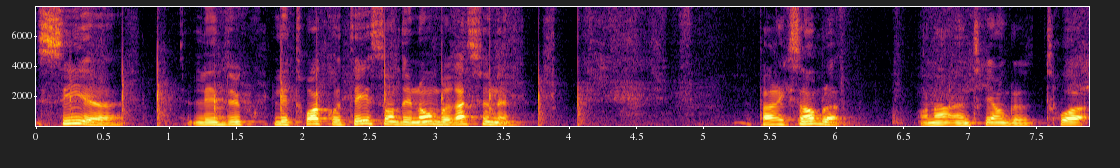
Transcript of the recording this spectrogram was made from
si euh, les, trois côtés sont des nombres rationnels. Par exemple, on a un triangle 3,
